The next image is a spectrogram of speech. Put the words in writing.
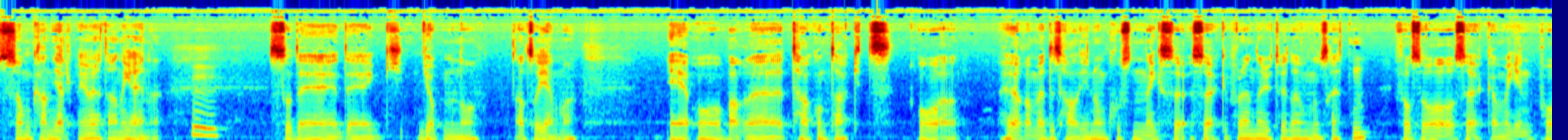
som kan hjelpe meg med dette andre greiene. Mm. Så det er det jeg jobber med nå, altså hjemme, er å bare ta kontakt og høre med detaljene om hvordan jeg sø søker på denne utvida ungdomsretten, for så å søke meg inn på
